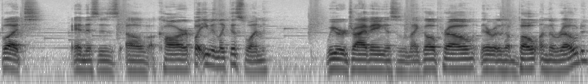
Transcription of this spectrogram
but and this is of a car. But even like this one, we were driving, this was my GoPro, there was a boat on the road,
